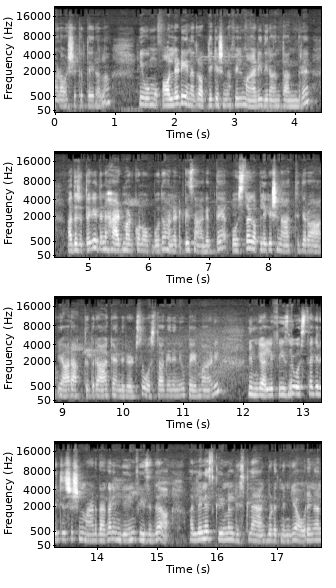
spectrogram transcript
ಮಾಡೋ ಅವಶ್ಯಕತೆ ಇರಲ್ಲ. ನೀವು ಆಲ್ರೆಡಿ ಏನಾದರೂ ಅಪ್ಲಿಕೇಶನ್ನ ಫಿಲ್ ಮಾಡಿದ್ದೀರಾ ಅಂತ ಅಂದರೆ, ಅದ್ರ ಜೊತೆಗೆ ಇದನ್ನು ಹ್ಯಾಡ್ ಮಾಡ್ಕೊಂಡು ಹೋಗ್ಬೋದು, ಹಂಡ್ರೆಡ್ ರುಪೀಸ್ ಆಗುತ್ತೆ. ಹೊಸ್ದಾಗಿ ಅಪ್ಲಿಕೇಶನ್ ಆಗ್ತಿದ್ದಾರೋ ಯಾರು ಆಗ್ತಿದ್ದಾರೋ ಆ ಕ್ಯಾಂಡಿಡೇಟ್ಸು ಹೊಸ್ದಾಗೇನೆ ನೀವು ಪೇ ಮಾಡಿ, ನಿಮಗೆ ಅಲ್ಲಿ ಫೀಸ್ ನೀವು ಹೊಸ್ದಾಗಿ ರಿಜಿಸ್ಟ್ರೇಷನ್ ಮಾಡಿದಾಗ ನಿಮ್ಗೆ ಏನು ಫೀಸ್ ಇದೆ ಅಲ್ಲೇ ಸ್ಕ್ರೀನ್ ಮೇಲೆ ಡಿಸ್ಪ್ಲೇ ಆಗಿಬಿಡುತ್ತೆ ನಿಮಗೆ, ಅವರೇನೇ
